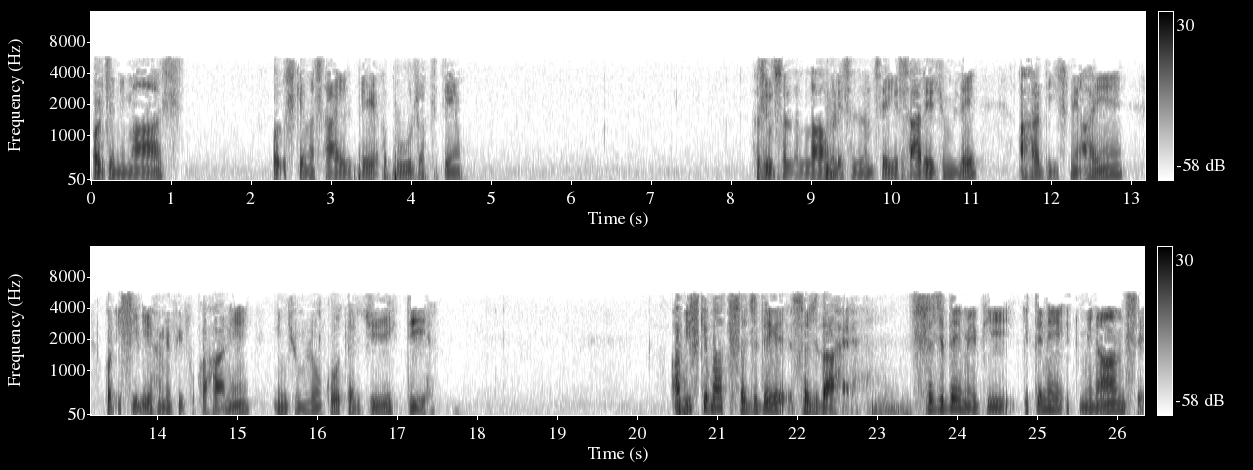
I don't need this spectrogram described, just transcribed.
اور جو نماز اور اس کے مسائل پہ عبور رکھتے ہوں۔ حضور صلی اللہ علیہ وسلم سے یہ سارے جملے احادیث میں آئے ہیں اور اسی لیے حنفی فقہ نے ان جملوں کو ترجیح دی ہے۔ اب اس کے بعد سجدے، سجدہ ہے۔ سجدے میں بھی اتنے اطمینان سے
